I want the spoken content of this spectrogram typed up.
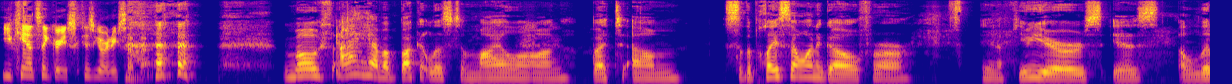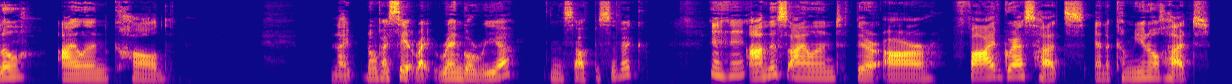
You can't say Greece because you already said that. most, I have a bucket list a mile long, but um, so the place I want to go for in a few years is a little island called, and I don't know if I say it right, Rangoria in the South Pacific. Mm-hmm. On this island, there are five grass huts and a communal hut.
